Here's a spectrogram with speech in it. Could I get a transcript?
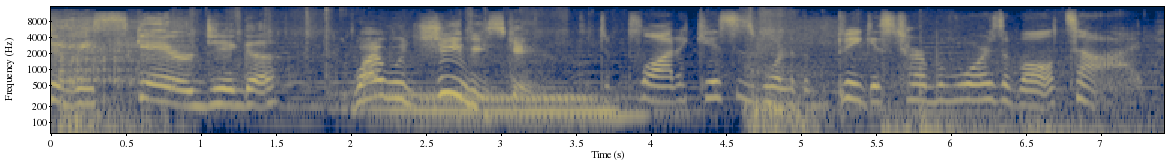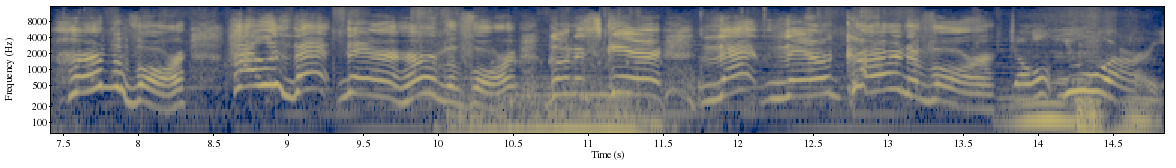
Should be scared, Jigga. Why would she be scared? Diplodocus is one of the biggest herbivores of all time. Herbivore? How is that there herbivore gonna scare that there carnivore? Don't you worry.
